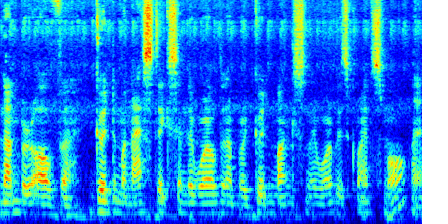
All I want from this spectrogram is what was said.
number of uh, good monastics in the world, the number of good monks in the world is quite small. Uh,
